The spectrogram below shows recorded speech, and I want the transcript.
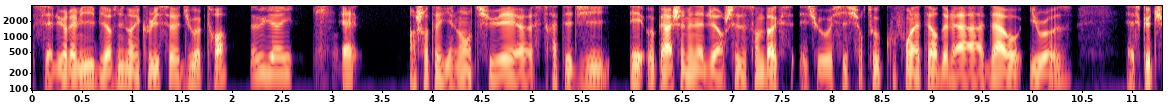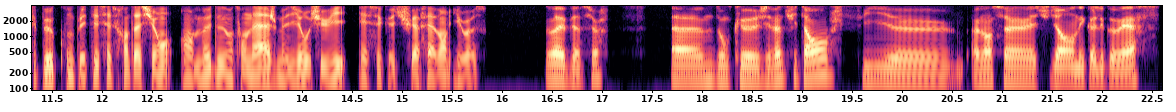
Salut Rémi, bienvenue dans les coulisses du Web3. Salut Gary. enchanté également, tu es euh, stratégie et operation manager chez The Sandbox et tu es aussi surtout cofondateur de la DAO Heroes. Est-ce que tu peux compléter cette présentation en me donnant ton âge, me dire où tu vis et ce que tu as fait avant Heroes? Ouais, bien sûr. Euh, donc, euh, j'ai 28 ans, je suis euh, un ancien étudiant en école de commerce.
